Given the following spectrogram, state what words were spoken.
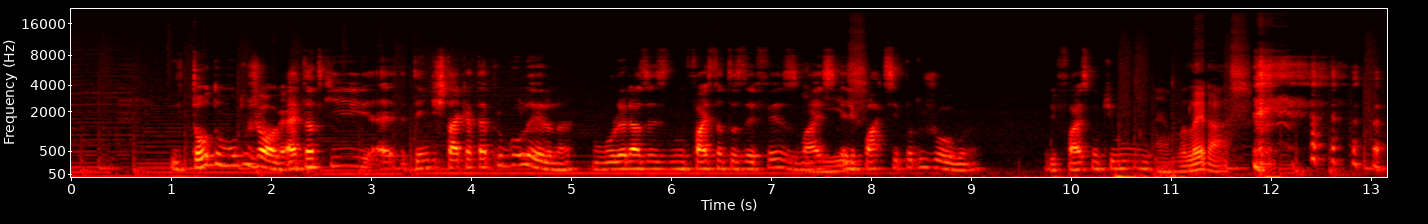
e todo mundo joga. É tanto que é, tem destaque até pro goleiro, né? O goleiro às vezes não faz tantas defesas, mas Isso. ele participa do jogo, né? Ele faz com que o. É, goleiraço.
